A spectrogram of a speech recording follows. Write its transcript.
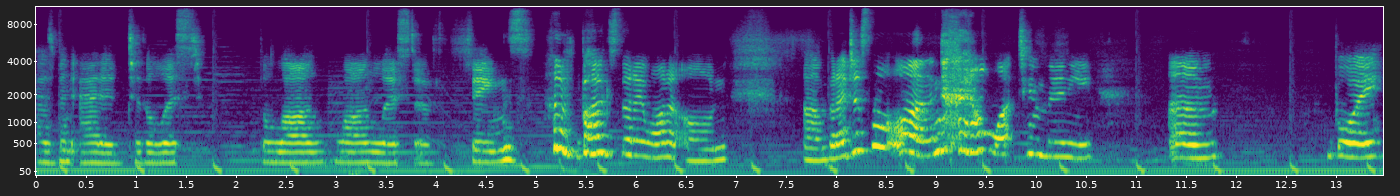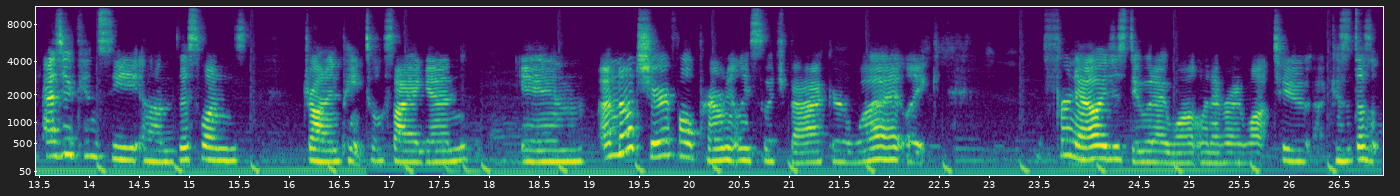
has been added to the list, the long, long list of things, of bugs that I want to own. Um, but I just want one. I don't want too many. Um, boy, as you can see, um, this one's drawn in Paint Tool Sai again. And I'm not sure if I'll permanently switch back or what. Like, for now, I just do what I want whenever I want to, because it doesn't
